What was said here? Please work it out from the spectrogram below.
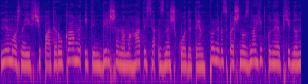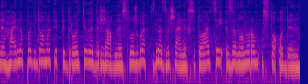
не можна їх чіпати руками і тим більше намагатися знешкодити. Про небезпечну знахідку необхідно негайно повідомити підрозділи Державної служби з надзвичайних ситуацій за номером 101.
